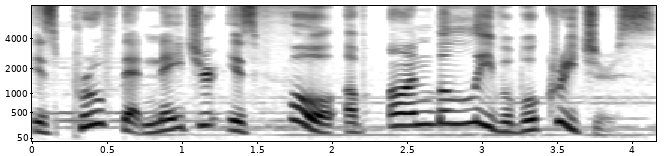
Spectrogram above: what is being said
is proof that nature is full of unbelievable creatures.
